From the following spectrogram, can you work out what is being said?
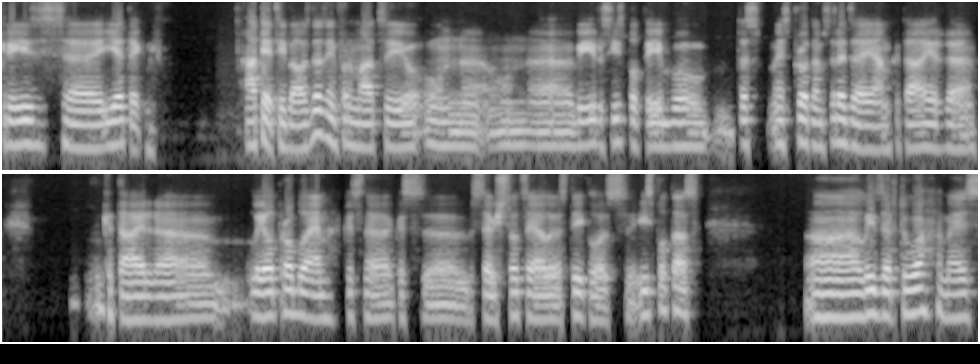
krīzes eh, ietekmi. Attiecībā uz dezinformāciju un, un eh, vīrusu izplatību, tas mēs, protams, redzējām, ka tā ir, eh, ka tā ir liela problēma, kas, kas sevišķi sociālajos tīklos izplatās. Līdz ar to mēs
